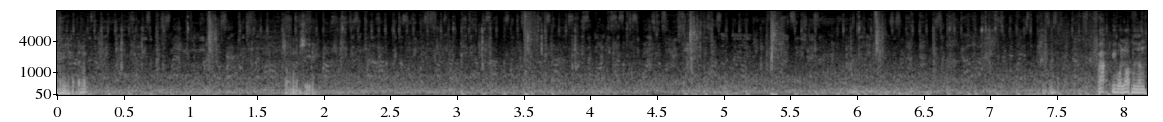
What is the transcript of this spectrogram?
ฮ้ยลองสิ ฟักหมดรอบนึ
